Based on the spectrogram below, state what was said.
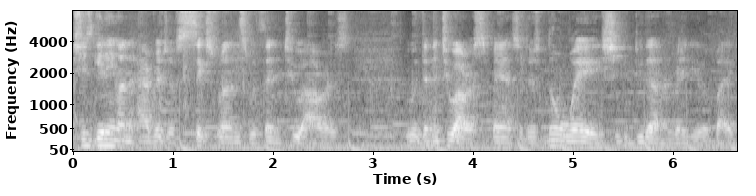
She's getting on an average of six runs within two hours, within a two-hour span. So there's no way she could do that on a regular bike.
